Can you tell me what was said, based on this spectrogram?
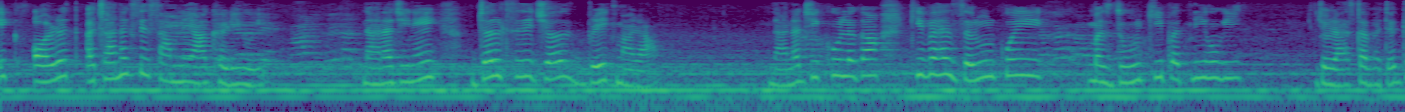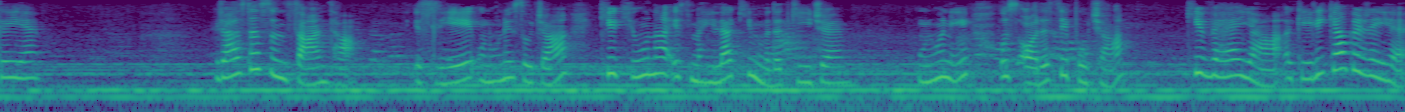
एक औरत अचानक से सामने आ खड़ी हुई। नाना जी ने जल्द से जल्द ब्रेक मारा। नाना जी को लगा कि वह ज़रूर कोई मज़दूर की पत्नी होगी, जो रास्ता भटक गई है। रास्ता सुनसान था। इसलिए उन्होंने सोचा कि क्यों ना इस महिला की मदद की जाए। उन्होंने उस औरत से पूछा कि वह यहाँ अकेली क्या कर रही है?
